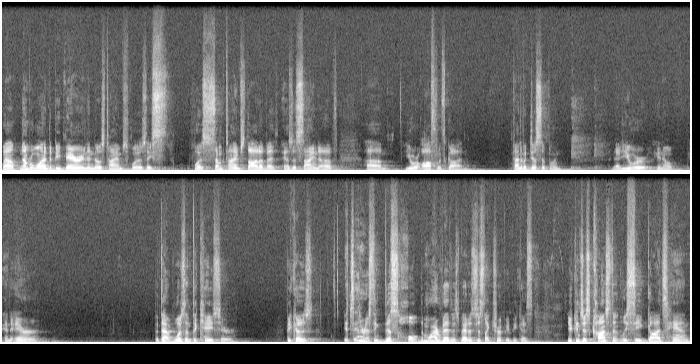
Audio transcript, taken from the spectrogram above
Well, number one, to be barren in those times was, a, was sometimes thought of as, as a sign of um, you were off with God, kind of a discipline that you were, you know, in error. But that wasn't the case here. Because it's interesting, this whole, the more I read this, man, it's just like trippy because you can just constantly see God's hand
